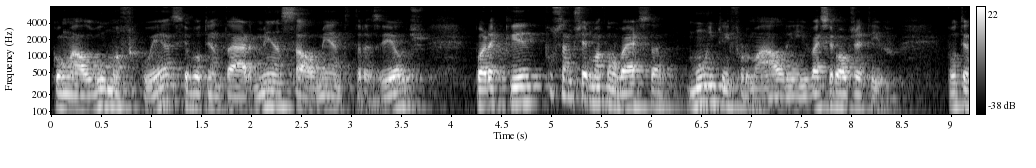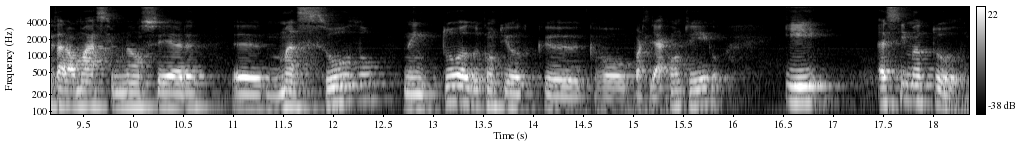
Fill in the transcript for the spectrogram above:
com alguma frequência, vou tentar mensalmente trazê-los para que possamos ter uma conversa muito informal e vai ser o objetivo. Vou tentar ao máximo não ser eh, maçudo nem todo o conteúdo que, que vou partilhar contigo e, acima de tudo,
